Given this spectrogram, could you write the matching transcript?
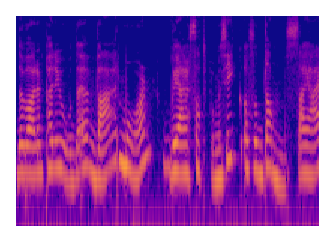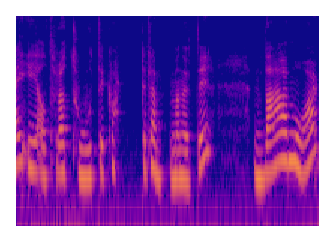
Det var en periode hver morgen hvor jeg satte på musikk, og så dansa jeg i alt fra to til kvart til 15 minutter. Hver morgen.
